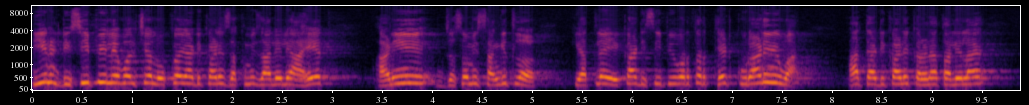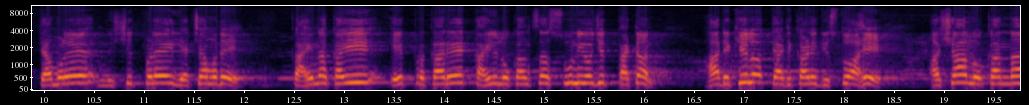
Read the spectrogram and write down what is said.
तीन डीसीपी लेवलचे लोक या ठिकाणी जखमी झालेले आहेत. आणि जसं मी सांगितलं की यातल्या एका डीसीपीवर तर थेट कुराणी निवार हा त्या ठिकाणी करण्यात आलेला आहे. त्यामुळे निश्चितपणे याच्यामध्ये काही ना काही एक प्रकारे काही लोकांचा सुनियोजित पॅटर्न हा देखील त्या ठिकाणी दिसतो आहे. अशा लोकांना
